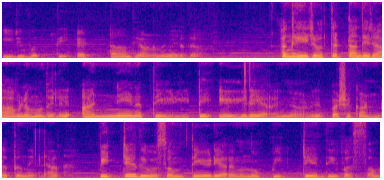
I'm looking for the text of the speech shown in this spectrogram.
ഇരുപത്തി എട്ടാം തീയതി ആണെന്ന് കരുതുക. അങ്ങനെ ഇരുപത്തെട്ടാം തീയതി രാവിലെ മുതൽ അന്നേനെ തേടിയിട്ട് ഏലി ഇറങ്ങുകയാണ് പക്ഷെ കണ്ടെത്തുന്നില്ല. പിറ്റേ ദിവസം തേടി ഇറങ്ങുന്നു. പിറ്റേ ദിവസം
